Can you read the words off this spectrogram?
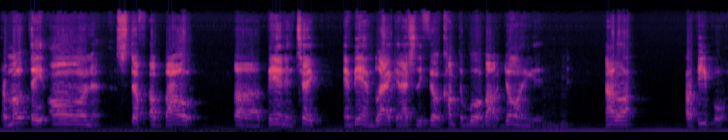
promote their own stuff about uh, being in tech and being black and actually feel comfortable about doing it? Not a lot of people.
